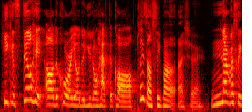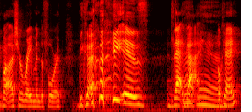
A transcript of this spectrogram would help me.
he can still hit all the choreo that you don't have to call. Please don't sleep on Usher. Never sleep on Usher Raymond the Fourth because he is that, guy. man. Okay,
